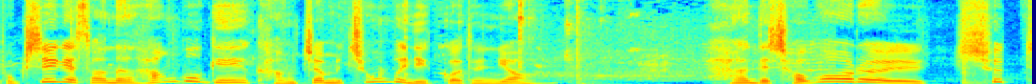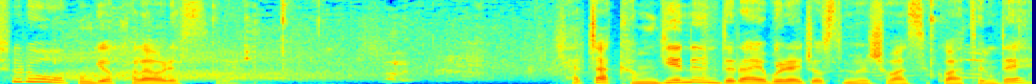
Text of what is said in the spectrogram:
복식에서는 한국이 강점이 충분히 있거든요. 아, 근데 저거를 슈트로 공격하라고 그랬어요. 살짝 감기는 드라이브를 해줬으면 좋았을 것 같은데.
